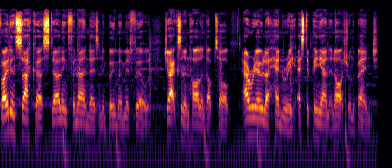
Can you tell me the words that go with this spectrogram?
Foden, Saka, Sterling, Fernandes and Mbeumo midfield, Jackson and Haaland up top, Areola, Henry, Estupiñán and Archer on the bench.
